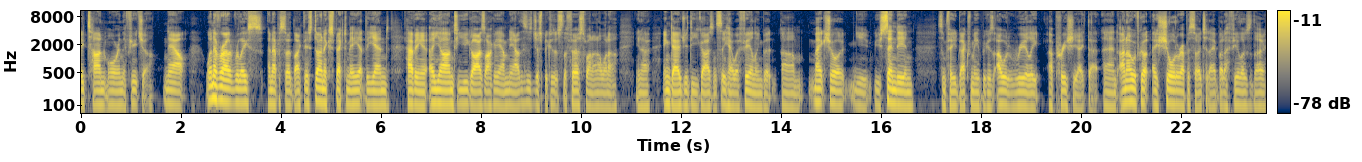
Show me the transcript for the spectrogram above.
a ton more in the future. Now, whenever I release an episode like this, don't expect me at the end having a, yarn to you guys like I am now. This is just because it's the first one and I want to, you know, engage with you guys and see how we're feeling. But um, make sure you, you send in some feedback for me because I would really appreciate that. And I know we've got a shorter episode today, but I feel as though,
